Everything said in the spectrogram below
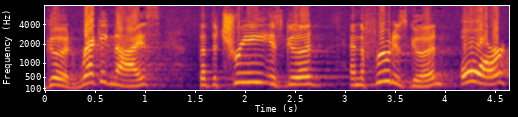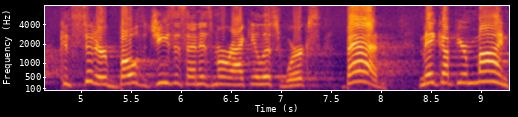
good. Recognize that the tree is good and the fruit is good, or consider both Jesus and his miraculous works bad. Make up your mind.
